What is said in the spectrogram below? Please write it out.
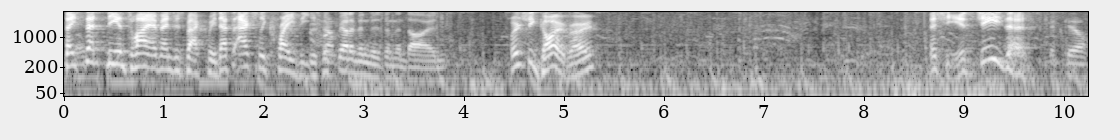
They sent the entire Avengers back to me. That's actually crazy. He took me out of Invis and then died. Where did she go, bro? There she is. Jesus! Good kill.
